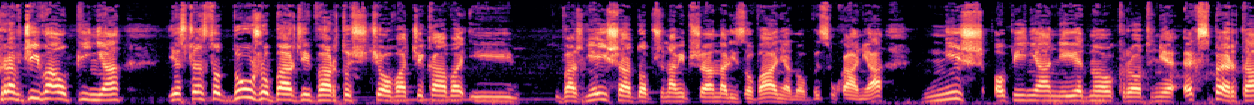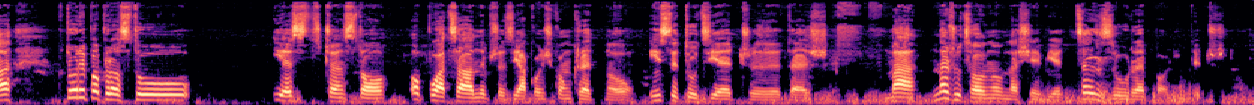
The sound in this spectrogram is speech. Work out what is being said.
prawdziwa opinia, jest często dużo bardziej wartościowa, ciekawa i ważniejsza do przynajmniej przeanalizowania, do wysłuchania, niż opinia niejednokrotnie eksperta, który po prostu jest często opłacany przez jakąś konkretną instytucję, czy też ma narzuconą na siebie cenzurę polityczną.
